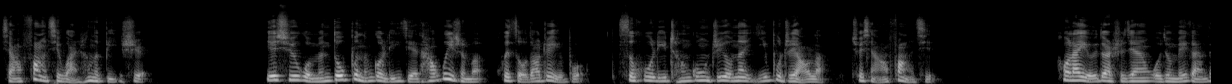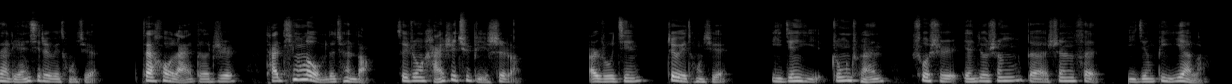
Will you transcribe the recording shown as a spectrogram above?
想放弃晚上的笔试。也许我们都不能够理解他为什么会走到这一步，似乎离成功只有那一步之遥了，却想要放弃。后来有一段时间，我就没敢再联系这位同学。再后来得知，他听了我们的劝导，最终还是去笔试了。而如今，这位同学已经以中传硕士研究生的身份已经毕业了。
